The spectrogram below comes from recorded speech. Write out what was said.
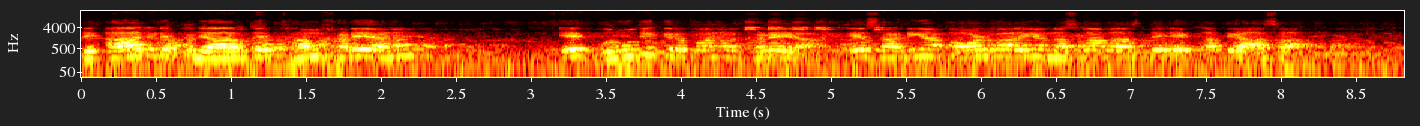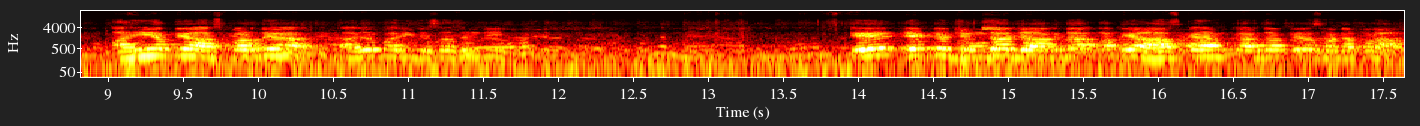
ਤੇ ਆ ਜਿਹੜੇ ਪੰਜਾਬ ਦੇ ਥੰਮ ਖੜੇ ਆ ਨਾ, ਇਹ ਗੁਰੂ ਦੀ ਕਿਰਪਾ ਨਾਲ ਖੜੇ ਆ। ਇਹ ਸਾਡੀਆਂ ਆਉਣ ਵਾਲੀਆਂ ਨਸਲਾਂ ਵਾਸਤੇ ਇੱਕ ਇਤਿਹਾਸ ਆ। ਅਸੀਂ ਇਤਿਹਾਸ ਪੜ੍ਹਦੇ ਆ ਆਜੋ ਭਾਜੀ ਜੱਸਾ ਸਿੰਘ ਜੀ। ਇਹ ਇੱਕ ਜਿਉਂਦਾ ਜਾਗਦਾ ਇਤਿਹਾਸ ਕਾਇਮ ਕਰਦਾ ਪਿਆ ਸਾਡਾ ਭਰਾ।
